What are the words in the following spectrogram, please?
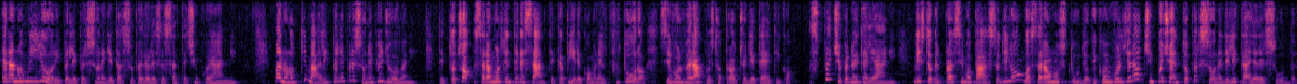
erano migliori per le persone di età superiore ai 65 anni ma non ottimali per le persone più giovani. Detto ciò, sarà molto interessante capire come nel futuro si evolverà questo approccio dietetico, specie per noi italiani, visto che il prossimo passo di Longo sarà uno studio che coinvolgerà 500 persone dell'Italia del Sud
